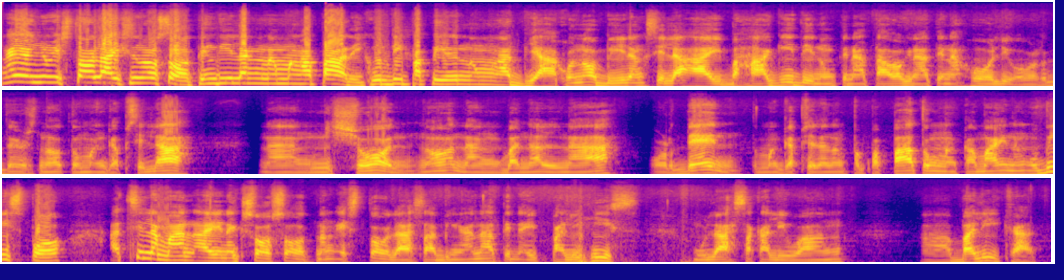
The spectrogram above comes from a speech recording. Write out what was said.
Ngayon, yung istola ay sinusot, hindi lang ng mga pari, kundi pati rin ng mga diakono bilang sila ay bahagi din ng tinatawag natin na holy orders, no? Tumanggap sila ng misyon, no? Ng banal na orden. Tumanggap sila ng pagpapatong ng kamay ng obispo at sila man ay nagsosuot ng estola, sabi nga natin ay palihis mula sa kaliwang ah, balikat.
